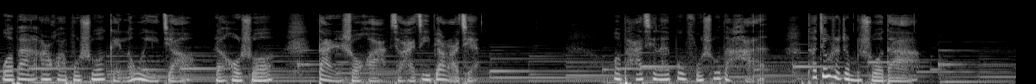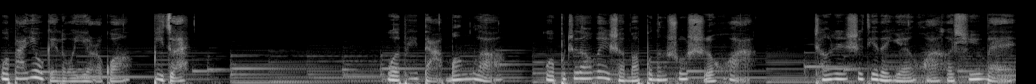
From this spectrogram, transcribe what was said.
我爸二话不说给了我一脚，然后说：“大人说话，小孩子一边玩去。”我爬起来不服输的喊：“他就是这么说的。”我爸又给了我一耳光：“闭嘴！”我被打懵了，我不知道为什么不能说实话。成人世界的圆滑和虚伪，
